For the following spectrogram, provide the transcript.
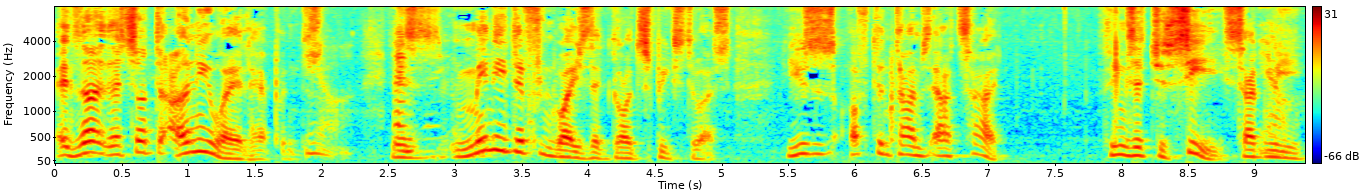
it's not that's not the only way it happens. yeah. And There's many different ways that God speaks to us. He uses oftentimes outside. Things that you see suddenly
